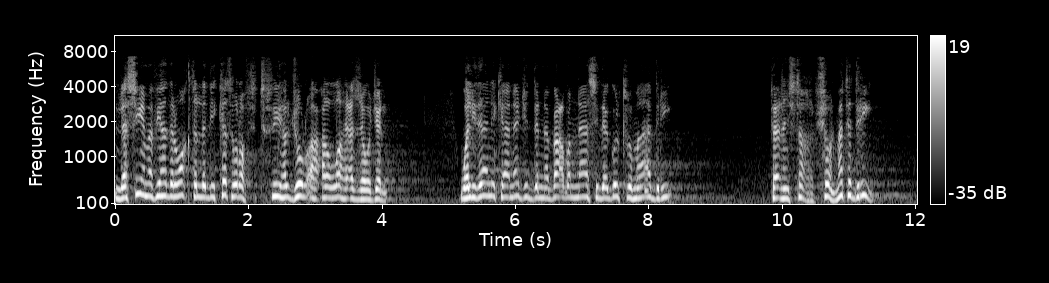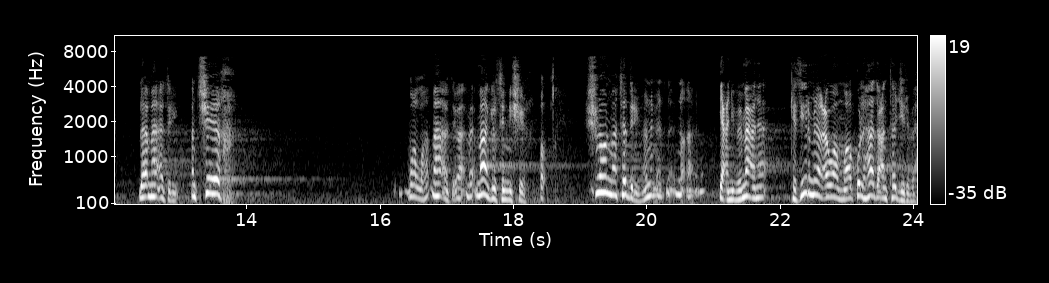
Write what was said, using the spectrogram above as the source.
لا سيما في هذا الوقت الذي كثرت فيها الجرأة على الله عز وجل. ولذلك نجد أن بعض الناس إذا قلت له ما أدري فعلا يستغرب شلون؟ ما تدري؟ لا ما أدري. أنت شيخ؟ والله ما أدري ما قلت إني شيخ. شلون ما تدري؟ يعني بمعنى كثير من العوام وأقول هذا عن تجربة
